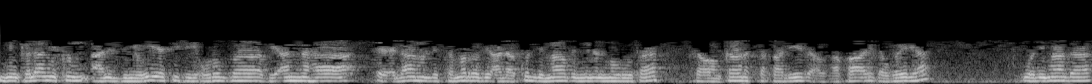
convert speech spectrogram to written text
من كلامكم عن الدنيوية في أوروبا بأنها إعلان للتمرد على كل ماض من الموروثات سواء كانت تقاليد أو عقائد أو غيرها؟ ولماذا؟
